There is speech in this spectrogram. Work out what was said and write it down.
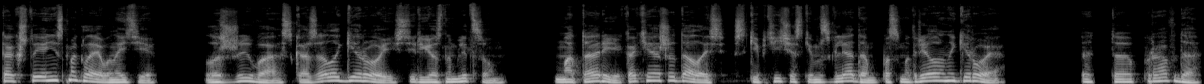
так что я не смогла его найти. Лживо сказала герой серьезным лицом. Матари, как и ожидалось, скептическим взглядом посмотрела на героя. «Это правда?»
